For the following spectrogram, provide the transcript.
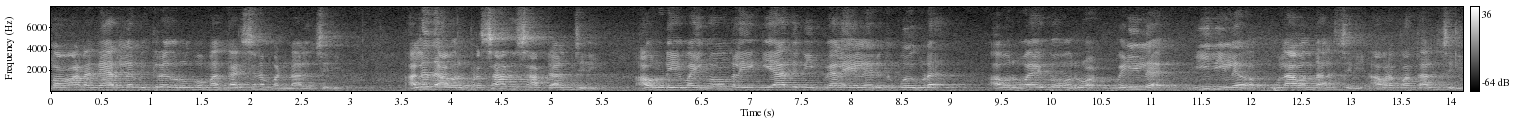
பகவானை நேரில் விக்கிரக ரூபமாக தரிசனம் பண்ணாலும் சரி அல்லது அவர் பிரசாதம் சாப்பிட்டாலும் சரி அவருடைய வைபவங்களை எங்கேயாவது நீ வேலையில் இருக்கும்போது கூட அவர் வைபவம் ரோ வெளியில் வீதியில் உலா வந்தாலும் சரி அவரை பார்த்தாலும் சரி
